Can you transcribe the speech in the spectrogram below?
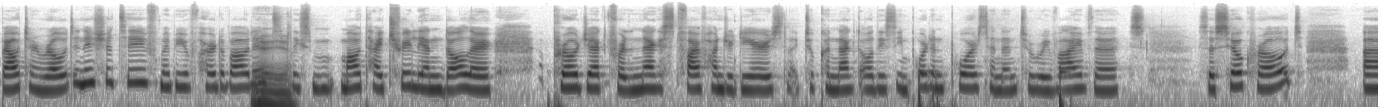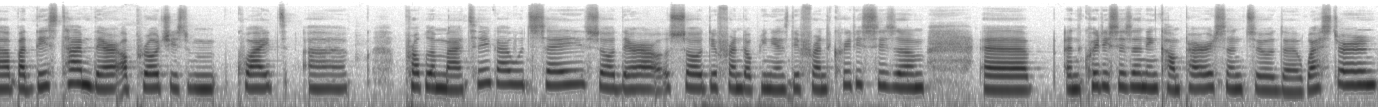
Belt and Road Initiative. Maybe you've heard about Yeah, it. yeah. This multi-trillion dollar project for the next 500 years, like to connect all these important ports and then to revive the the Silk Road. Uh, but this time their approach is m- quite uh, problematic, I would say. So there are also different opinions, different criticism, uh, and criticism in comparison to the Western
